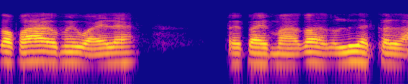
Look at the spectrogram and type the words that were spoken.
ก็พระก็ไม่ไหวแล้ว ไปไปมาก็เลือดก็ไหล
